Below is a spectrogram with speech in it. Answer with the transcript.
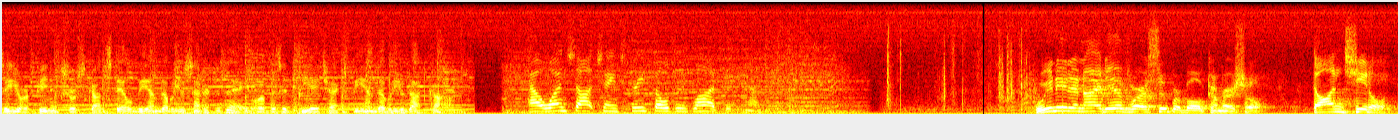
See your Phoenix or Scottsdale BMW Center today or visit phxbmw.com. How one shot changed three soldiers' lives this night. We need an idea for a Super Bowl commercial. Don Cheadle.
